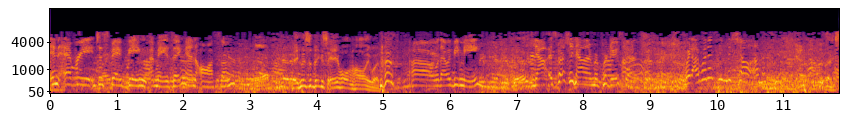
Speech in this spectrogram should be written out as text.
In every, just by being amazing and awesome. Hey, who's the biggest a-hole in Hollywood? Uh, well, that would be me. Now, especially now that I'm a producer. Wait, I want to see Michelle. I'm a... Thanks.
